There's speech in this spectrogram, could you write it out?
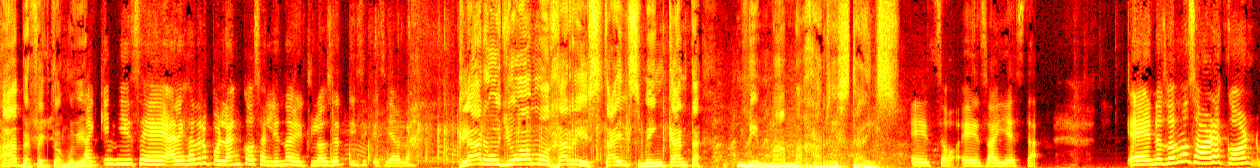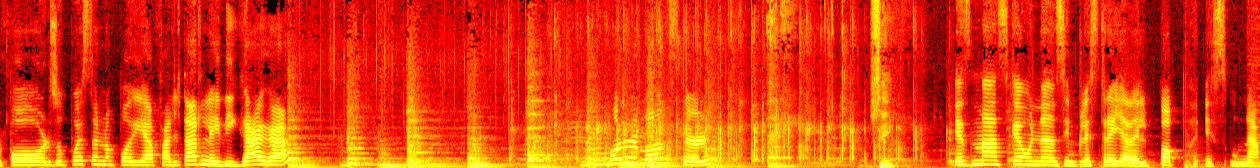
Ah, perfecto, muy bien. Aquí dice Alejandro Polanco saliendo del closet, dice que sí habla. Claro, yo amo a Harry Styles, me encanta. Me mama Harry Styles. Eso, eso, ahí está. Eh, nos vamos ahora con, por supuesto, no podía faltar Lady Gaga. Mother Monster Sí. es más que una simple estrella del pop, es una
